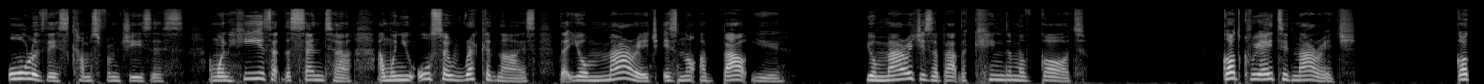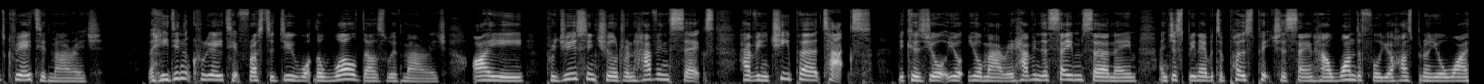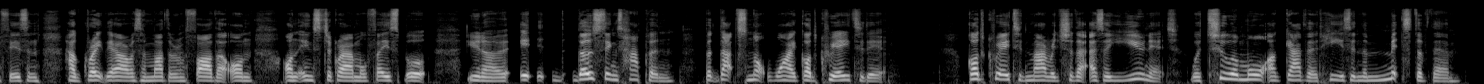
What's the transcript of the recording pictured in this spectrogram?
All of this comes from Jesus. And when He is at the center, and when you also recognize that your marriage is not about you, your marriage is about the kingdom of God. God created marriage. God created marriage. But he didn't create it for us to do what the world does with marriage, i.e., producing children, having sex, having cheaper tax because you're, you're you're married, having the same surname, and just being able to post pictures saying how wonderful your husband or your wife is and how great they are as a mother and father on on Instagram or Facebook. You know, it, it, those things happen, but that's not why God created it. God created marriage so that as a unit, where two or more are gathered, He is in the midst of them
